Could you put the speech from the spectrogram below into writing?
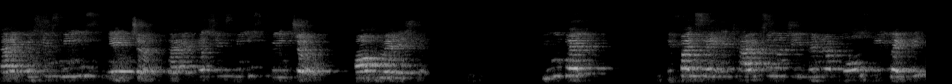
Characteristics means nature. Characteristics means feature of management. You check. If I say it helps in achievement of goals, will you agree?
